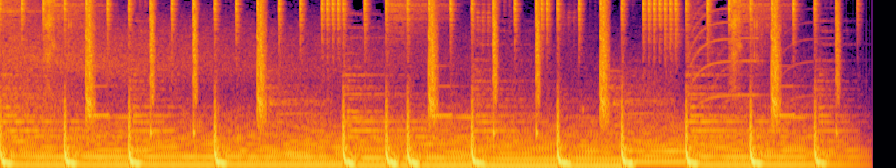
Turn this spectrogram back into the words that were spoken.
you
